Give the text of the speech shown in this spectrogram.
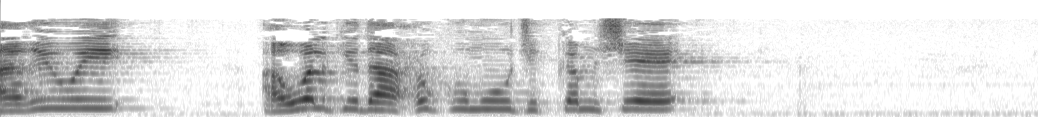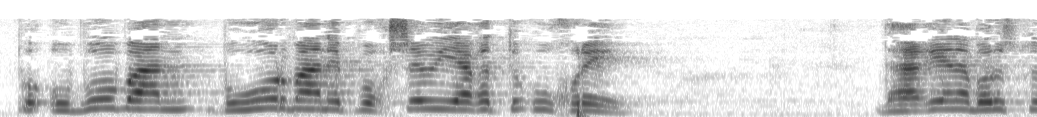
اغي وی اول کې دا حکم چې کم شي په اوبو باندې په ور باندې پخښوي هغه ته اوخره دا غینه برستو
